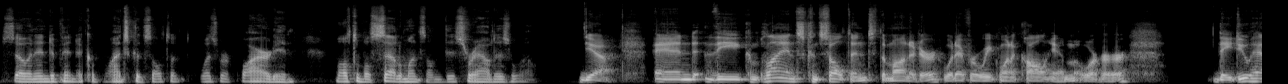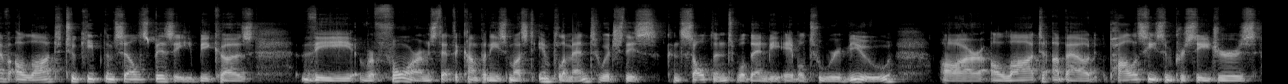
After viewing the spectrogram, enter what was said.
So, an independent compliance consultant was required in multiple settlements on this round as well. Yeah. And the compliance consultant, the monitor, whatever we want to call him or her, they do have a lot to keep themselves busy because the reforms that the companies must implement, which this consultant will then be able to review, are a lot about policies and procedures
